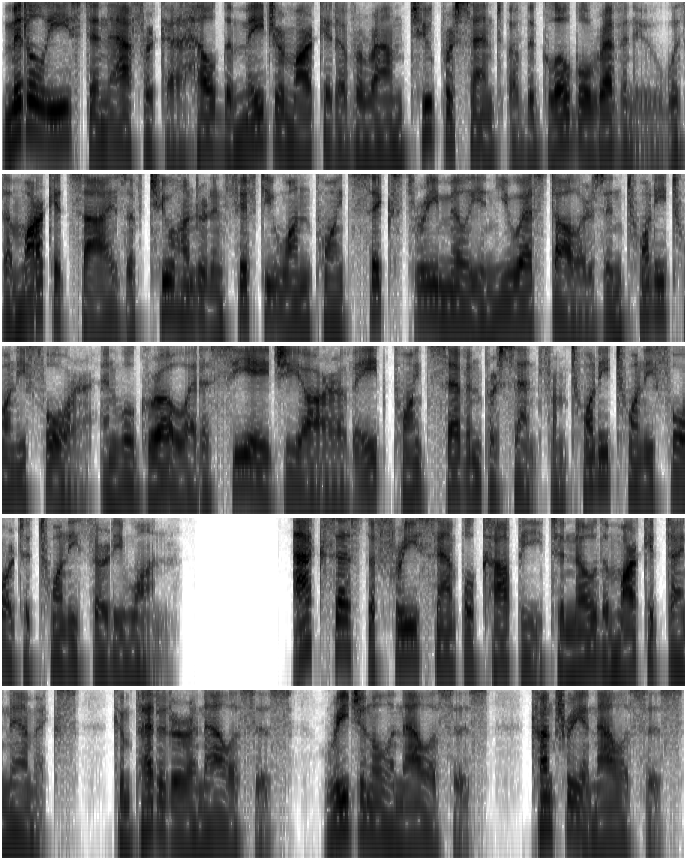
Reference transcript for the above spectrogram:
Middle East and Africa held the major market of around 2% of the global revenue with a market size of 251.63 million US dollars in 2024 and will grow at a CAGR of 8.7% from 2024 to 2031. Access the free sample copy to know the market dynamics, competitor analysis, regional analysis, country analysis,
